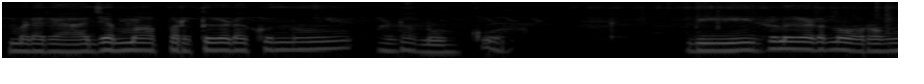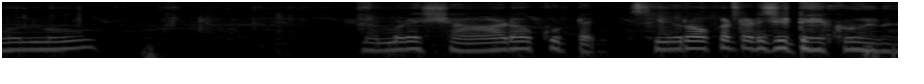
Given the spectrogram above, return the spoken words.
നമ്മുടെ രാജമ്മ അപ്പുറത്ത് കിടക്കുന്നു. കണ്ടോ? നോക്കുക ബീകൾ കിടന്ന് ഉറങ്ങുന്നു. നമ്മുടെ ഷാഡോ കുട്ടൻ സീറോ കട്ട് അടിച്ചിട്ടേക്കുവാണ്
